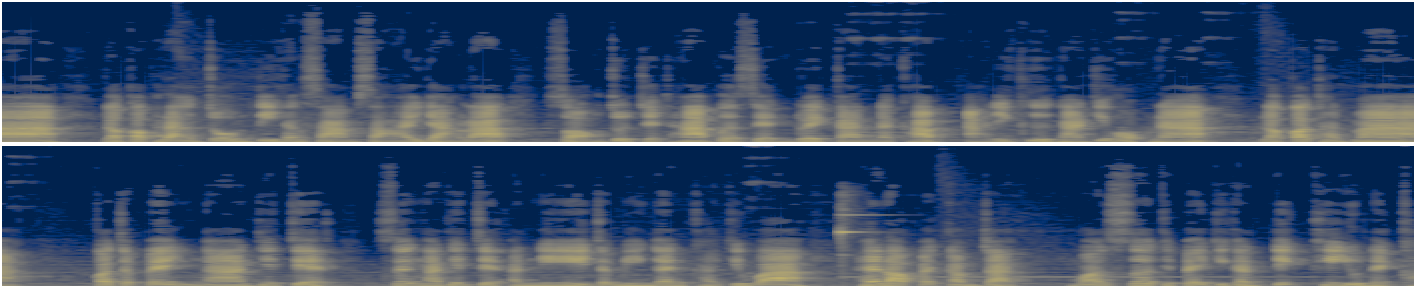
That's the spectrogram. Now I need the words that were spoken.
25 แล้วก็พลังโจมตีทั้ง 3 สายอย่างละ 2.75%ด้วยกันนะครับ อันนี้คืองานที่ 6 นะ แล้วก็ถัดมา ก็จะเป็นงานที่ 7 ซึ่งงานที่ 7 อันนี้จะมีเงื่อนไขที่ว่าให้เราไปกำจัดมอนสเตอร์ที่เป็นกิกันติกที่อยู่ในข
